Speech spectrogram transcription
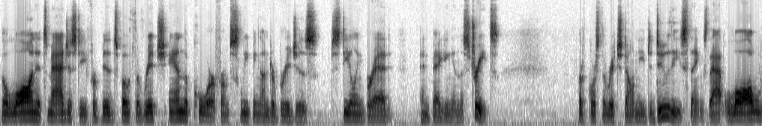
the law in its majesty forbids both the rich and the poor from sleeping under bridges, stealing bread, and begging in the streets. But of course, the rich don't need to do these things. That law,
